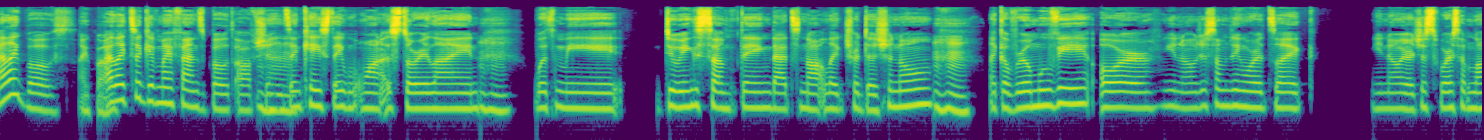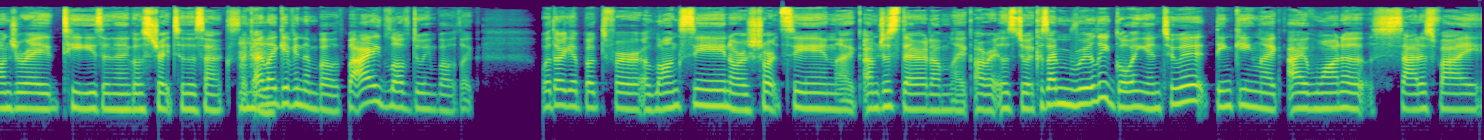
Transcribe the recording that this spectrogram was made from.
I like both. like both? I like to give my fans both options Mhm. in case they want a storyline Mhm. With me doing something that's not like traditional, Mhm. like a real movie, or, you know, just something where it's like, you know, or just wear some lingerie, tees, and then go straight to the sex. Like, I Mhm. like giving them both, but I love doing both. Like, whether I get booked for a long scene or a short scene, like I'm just there and I'm like, all right, let's do it. Cause I'm really going into it thinking like I wanna satisfy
